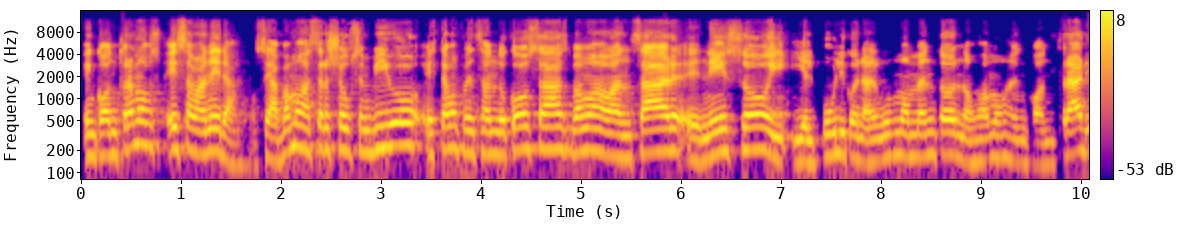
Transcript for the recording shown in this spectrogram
encontramos esa manera, o sea, vamos a hacer shows en vivo, estamos pensando cosas, vamos a avanzar en eso y, y el público en algún momento nos vamos a encontrar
